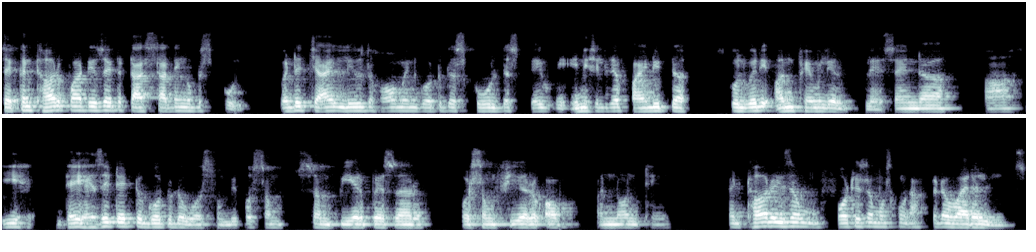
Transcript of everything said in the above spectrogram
second third part is at the starting of the school. When the child leaves the home and go to the school, the, they initially they find it uh, school very unfamiliar place, and uh, uh, he they hesitate to go to the washroom because some some peer pressure or some fear of unknown thing. And third is a fourth is the most common after the viral illness.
